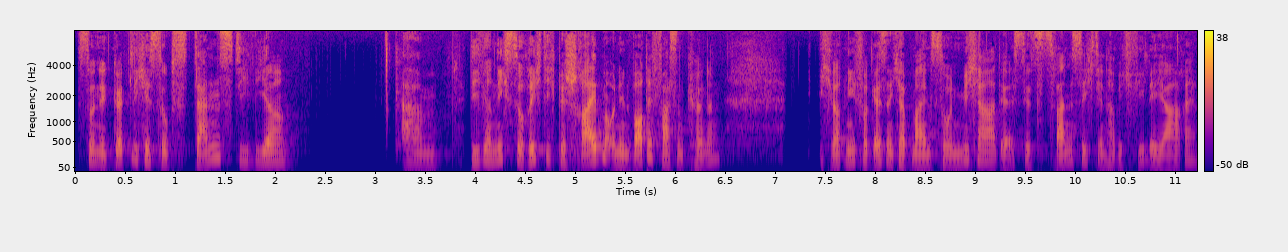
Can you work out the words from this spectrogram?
so eine göttliche Substanz, die wir, ähm, die wir nicht so richtig beschreiben und in Worte fassen können. Ich werde nie vergessen, ich habe meinen Sohn Micha, der ist jetzt 20, den habe ich viele Jahre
